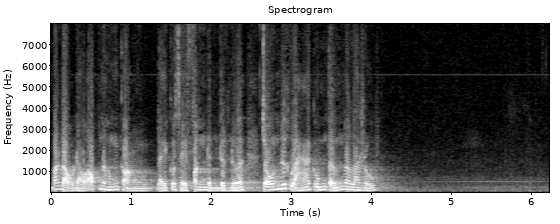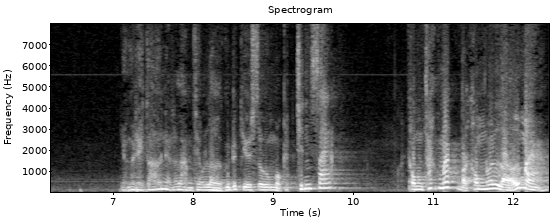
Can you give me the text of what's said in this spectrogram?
bắt đầu đầu óc nó không còn để có thể phân định được nữa. Chỗ nước lạ cũng tưởng nó là rượu những người đầy tớ này đã làm theo lời của Đức Chúa Giêsu một cách chính xác, không thắc mắc và không nói lỡ mà.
